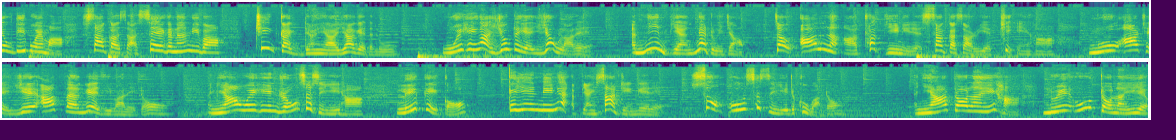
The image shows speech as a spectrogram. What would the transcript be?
ရုတ်သီးပွဲမှာစကစဆယ်ကနန်းနေပါထိကြိုက်ဒဏ်ရာရခဲ့တယ်လို့ဝေးဟင်းကရုတ်တရက်ရောက်လာတဲ့အမြင့်ပြန်ငှက်တွေကြောင့် ကြောက်အားလန့်အားထွက်ပြေးနေတဲ့စကစတွေရဲ့ဖြစ်အင်ဟာငိုအားထဲရေအားတန်ခဲ့စီပါတယ်တော့ အညာဝေဟင်ဒရုန်းဆက်စင်ရေးဟာလေးကေကောကရင်နီနဲ့အပြိုင်စတင်ခဲ့တဲ့စွန့်ဦးဆက်စင်ရေးတစ်ခုပါတော့အညာတော်လန်ရေးဟာຫນွေဦးတော်လန်ရေးရဲ့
